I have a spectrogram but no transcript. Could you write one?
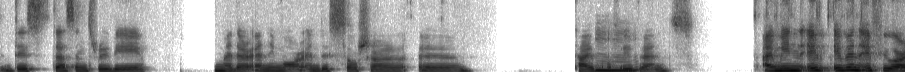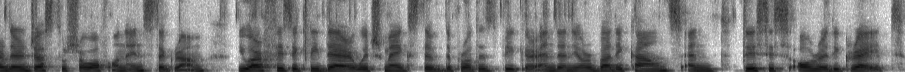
this doesn't really matter anymore in this social uh, type mm-hmm. of events I mean, if, even if you are there just to show off on Instagram, you are physically there, which makes the, the protest bigger, and then your body counts, and this is already great.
